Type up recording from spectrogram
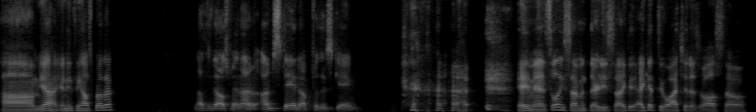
um, yeah, anything else, brother? Nothing else, man. I'm I'm staying up for this game. hey man, it's only 7:30, so I get, I get to watch it as well. So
